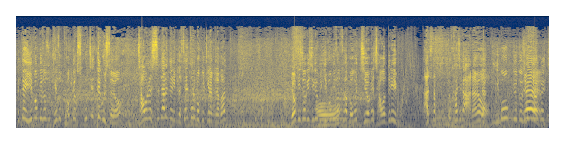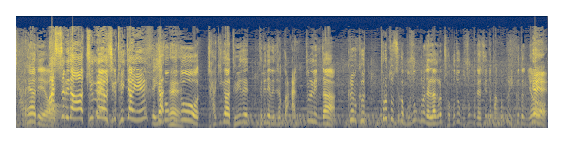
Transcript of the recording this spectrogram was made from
근데 이범기 선수 계속 병력 소진되고 있어요. 자원을 쓴다는 얘기입니다. 센터를 먹고 있긴 합니다만. 여기저기 지금 어. 이범기 선수가 먹은 지역의 자원들이 아주 다 풍족하지가 않아요. 야, 이몽규도 예. 생각을 잘해야 돼요. 맞습니다. 중요해요 지금 굉장히. 네, 그러니까- 이몽규도 자기가 들이대 들이대는데 자꾸 안 뚫린다. 그럼 그 프로토스가 무승부로 낼라 그러면 적어도 무승부 낼 수 있는 방법도 있거든요. 예, 예.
